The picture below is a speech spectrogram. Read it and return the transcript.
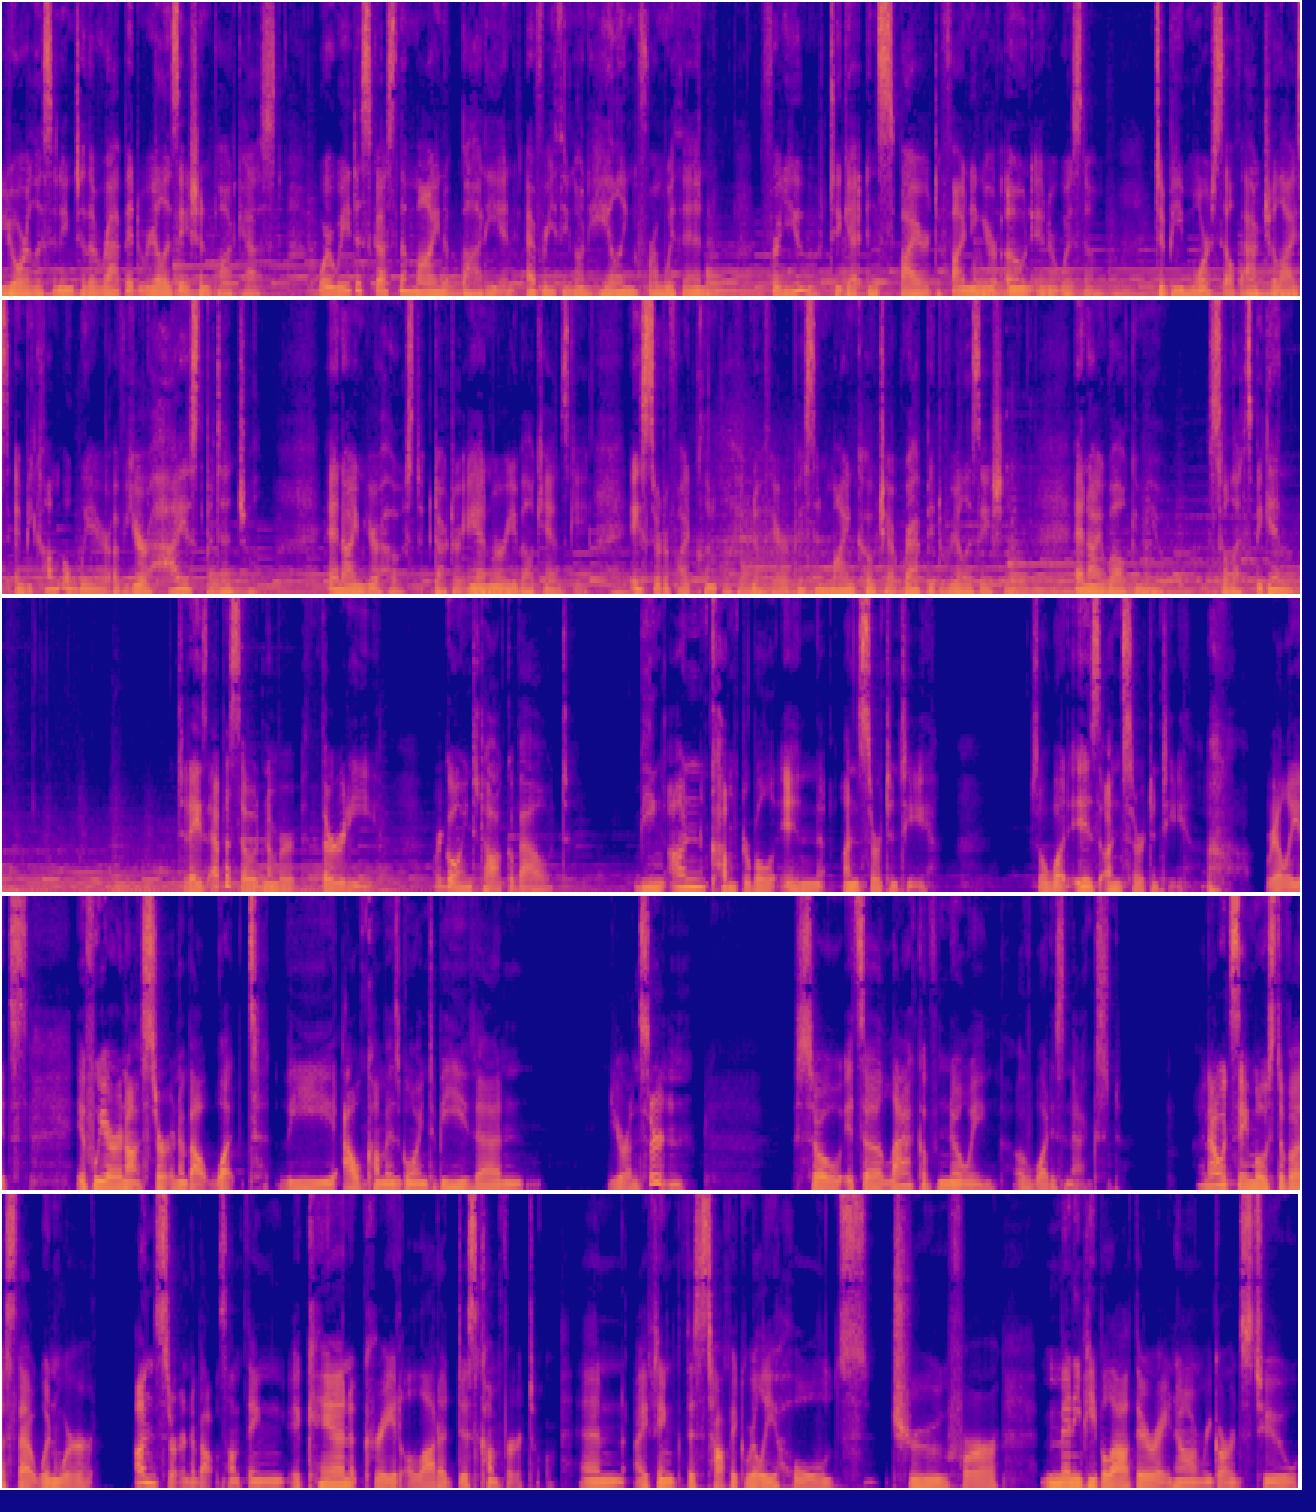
You're listening to the Rapid Realization Podcast, where we discuss the mind, body, and everything on healing from within for you to get inspired to finding your own inner wisdom, to be more self actualized and become aware of your highest potential. And I'm your host, Dr. Anne Marie Balkanski, a certified clinical hypnotherapist and mind coach at Rapid Realization. And I welcome you. So let's begin. Today's episode number 30 we're going to talk about being uncomfortable in uncertainty. So, what is uncertainty? really, it's if we are not certain about what the outcome is going to be, then you're uncertain. So, it's a lack of knowing of what is next. And I would say most of us that when we're uncertain about something, it can create a lot of discomfort. And I think this topic really holds true for many people out there right now in regards to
